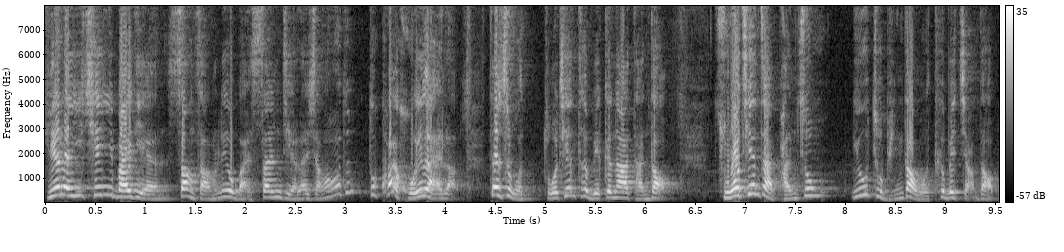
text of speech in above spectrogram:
跌了一千一百点，上涨六百三十点来讲的话，都都快回来了。但是我昨天特别跟大家谈到，昨天在盘中 YouTube 频道，我特别讲到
